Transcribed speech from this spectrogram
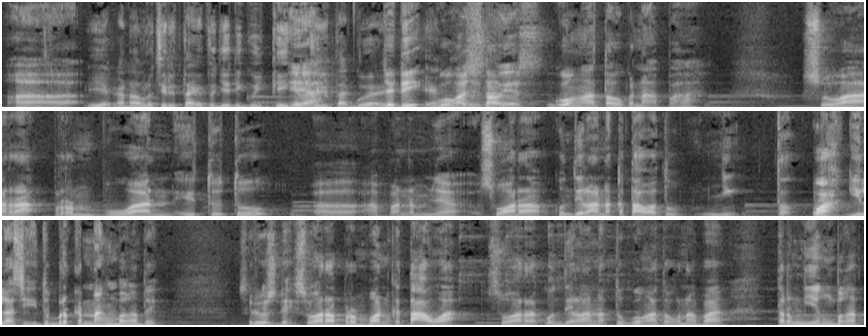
eh, Iya karena lu cerita itu jadi gue keinget Iya. cerita gue. Jadi gue kasih tahu ya, gue nggak tahu kenapa suara perempuan itu tuh eh, apa namanya suara kuntilanak ketawa tuh wah gila sih itu berkenang banget deh serius deh suara perempuan ketawa suara kuntilanak tuh gue nggak tahu kenapa terngiang banget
